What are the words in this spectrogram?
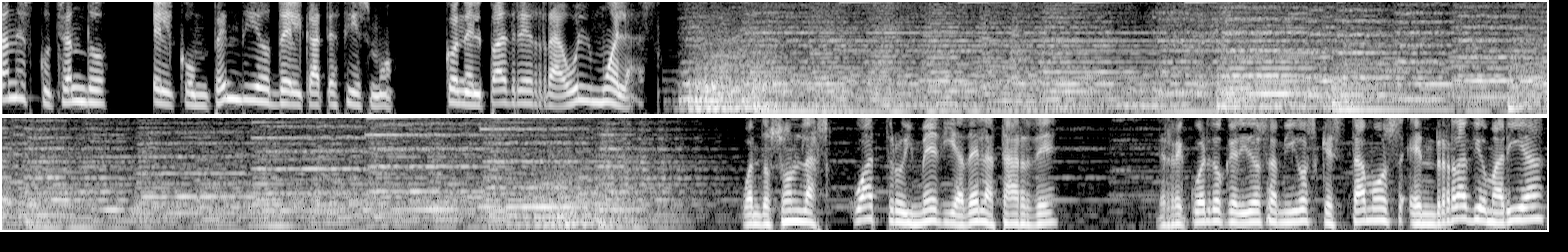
Están escuchando el Compendio del Catecismo con el Padre Raúl Muelas. Cuando son las cuatro y media de la tarde, les recuerdo, queridos amigos, que estamos en Radio María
